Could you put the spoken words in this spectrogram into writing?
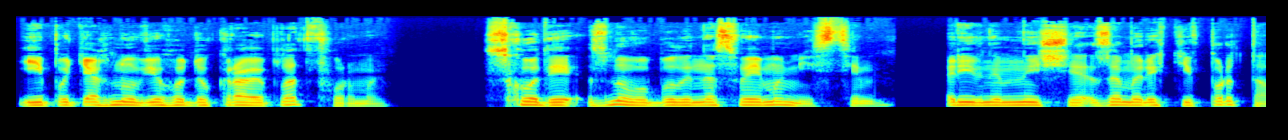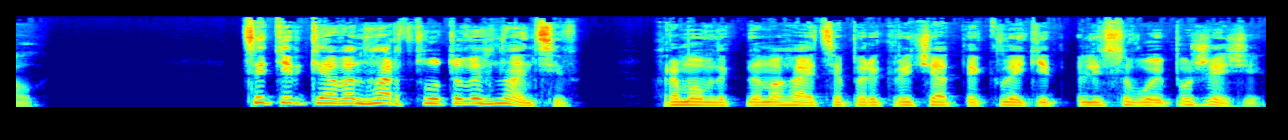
і потягнув його до краю платформи. Сходи знову були на своєму місці. Рівнем нижче замерехтів портал. Це тільки авангард флоту вигнанців. Храмовник намагається перекричати клекіт лісової пожежі.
